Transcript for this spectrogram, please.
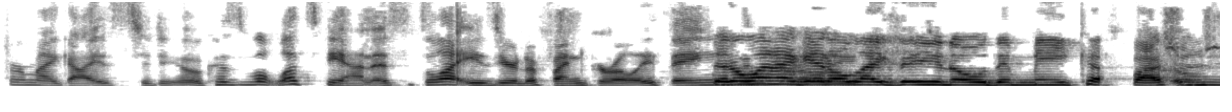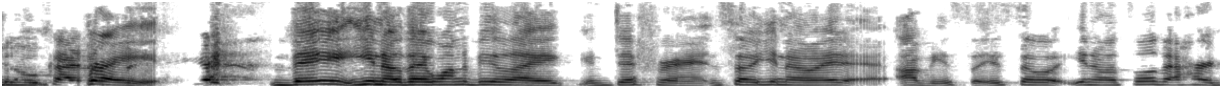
for my guys to do because well, let's be honest it's a lot easier to find girly things they don't want to get all like the you know the makeup fashion show mm, kind right. they you know they want to be like different so you know it obviously so you know it's a little bit hard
